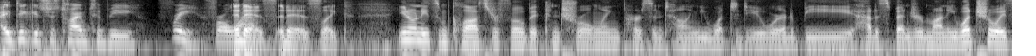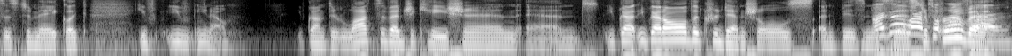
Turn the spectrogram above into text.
I think it's just time to be free for a while. It is. It is. Like, you don't need some claustrophobic, controlling person telling you what to do, where to be, how to spend your money, what choices to make. Like, you've you've you know, you've gone through lots of education, and you've got you've got all the credentials and businesses got a lot to, to, prove offer. it.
